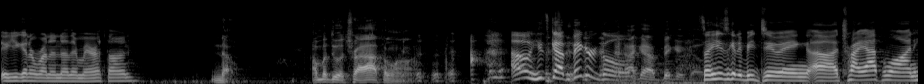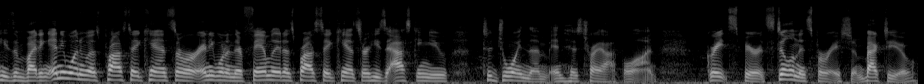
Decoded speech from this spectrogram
Are you going to run another marathon? No. I'm gonna do a triathlon. oh, he's got bigger goals. I got bigger goals. So he's gonna be doing a triathlon. He's inviting anyone who has prostate cancer or anyone in their family that has prostate cancer. He's asking you to join them in his triathlon. Great spirit, still an inspiration. Back to you.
